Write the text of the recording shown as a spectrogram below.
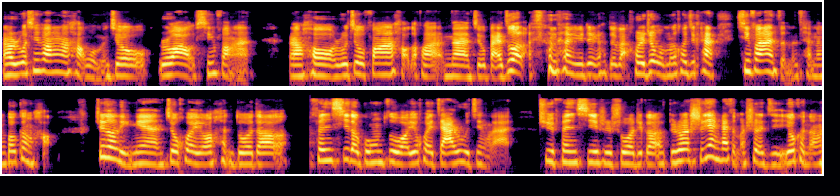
然后如果新方案好，我们就 roll out 新方案；然后如果旧方案好的话，那就白做了，相当于这个对吧？或者就我们会去看新方案怎么才能够更好，这个里面就会有很多的分析的工作又会加入进来。去分析是说这个，比如说实验该怎么设计，有可能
